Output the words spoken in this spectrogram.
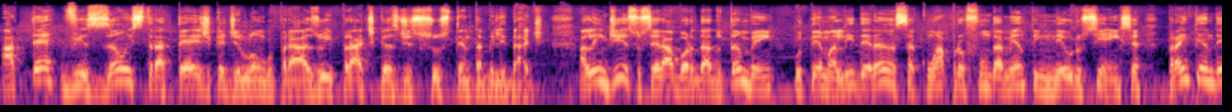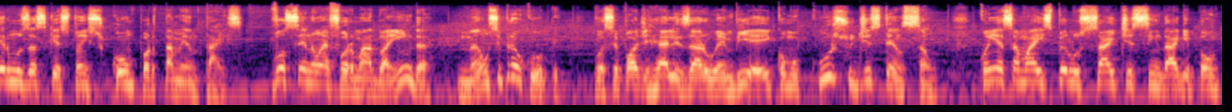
até visão estratégica de longo prazo e práticas de sustentabilidade. Além disso, será abordado também o tema liderança com aprofundamento em neurociência para entendermos as questões comportamentais. Você não é formado ainda? Não se preocupe. Você pode realizar o MBA como curso de extensão. Conheça mais pelo site sindag.org.br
